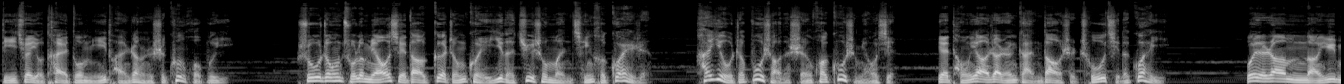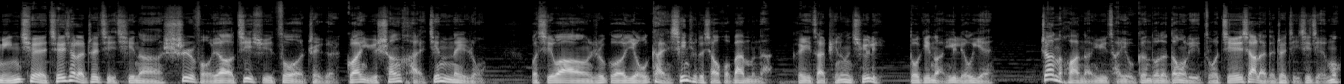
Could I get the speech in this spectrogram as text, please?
的确有太多谜团，让人是困惑不已。书中除了描写到各种诡异的巨兽猛禽和怪人，还有着不少的神话故事描写，也同样让人感到是出奇的怪异。为了让暖玉明确接下来这几期呢是否要继续做这个关于《山海经》的内容，我希望如果有感兴趣的小伙伴们呢。可以在评论区里多给暖玉留言，这样的话，暖玉才有更多的动力做接下来的这几期节目。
